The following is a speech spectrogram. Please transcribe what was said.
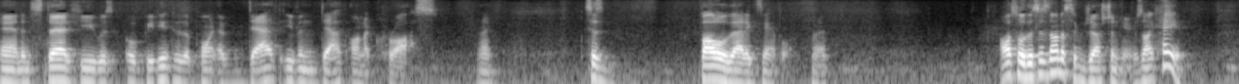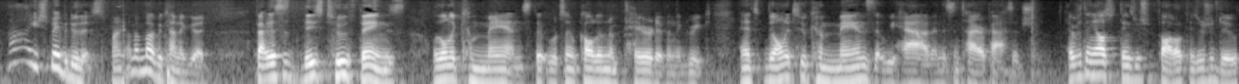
And instead, he was obedient to the point of death, even death on a cross. Right? It says, follow that example. Right? Also, this is not a suggestion here. It's like, hey, ah, you should maybe do this. Right? That might be kind of good. In fact, is these two things are the only commands that what's called an imperative in the Greek, and it's the only two commands that we have in this entire passage. Everything else, are things we should follow, things we should do,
